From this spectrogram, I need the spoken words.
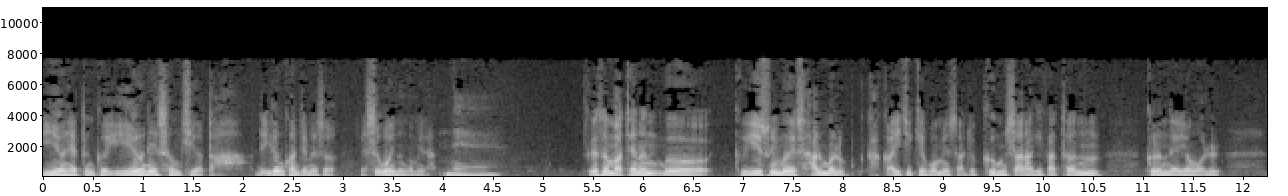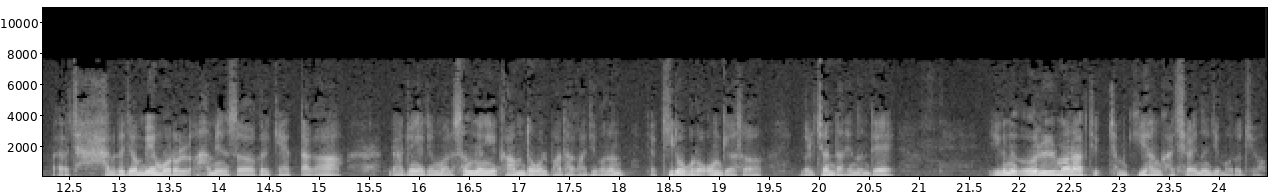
예언했던 그 예언의 성취였다. 네, 이런 관점에서 쓰고 있는 겁니다. 네. 그래서 마태는 뭐 그 예수님의 삶을 가까이 지켜보면서 아주 금싸라기 같은 그런 내용을 어, 잘 그저 메모를 하면서 그렇게 했다가 나중에 정말 성령의 감동을 받아가지고는 기록으로 옮겨서 이걸 전달했는데 이거는 얼마나 참 귀한 가치가 있는지 모르죠.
